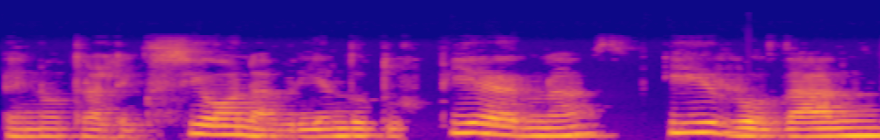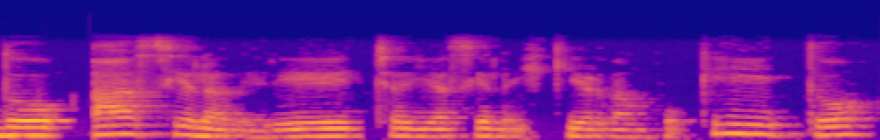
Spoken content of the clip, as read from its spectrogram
en otra lección, abriendo tus piernas y rodando hacia la derecha y hacia la izquierda un poquito.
